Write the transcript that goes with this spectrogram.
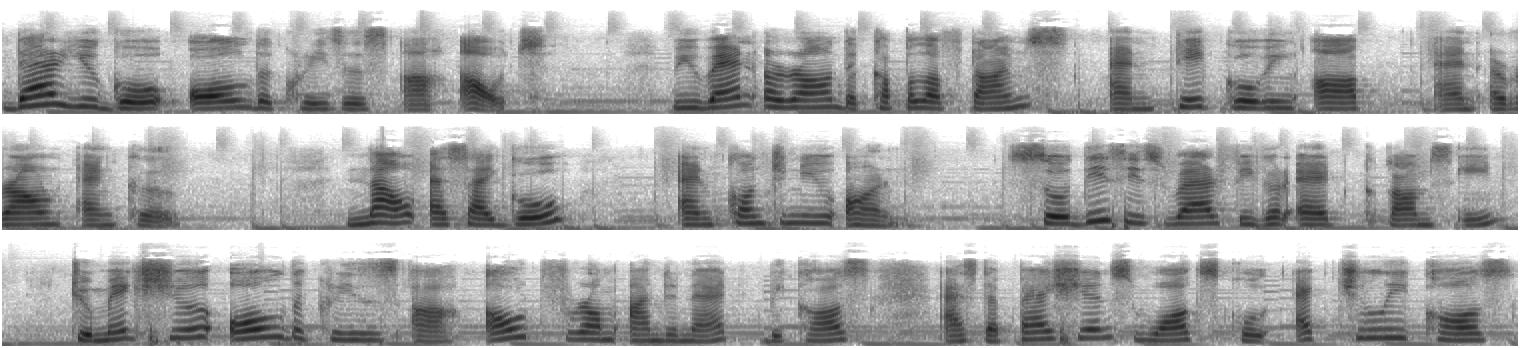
There you go all the creases are out. We went around a couple of times and take going up and around ankle. Now as I go and continue on. So this is where figure 8 comes in to make sure all the creases are out from underneath because as the patient's walks could actually cause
